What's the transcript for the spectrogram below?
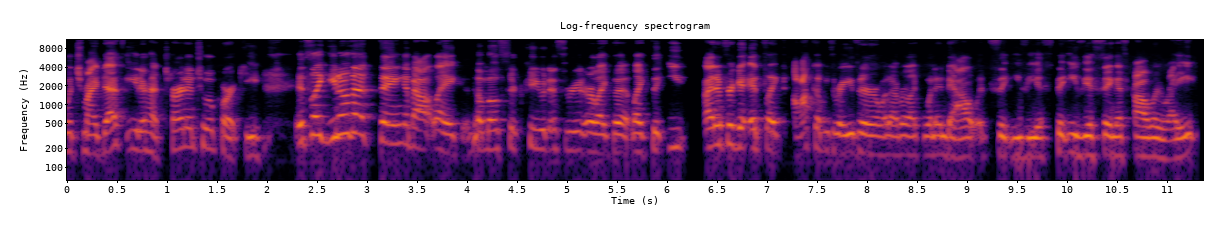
which my Death Eater had turned into a Portkey." It's like you know that thing about like the most circuitous route, or like the like the e- I don't forget. It's like Occam's razor or whatever. Like when in doubt, it's the easiest. The easiest thing is probably right.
